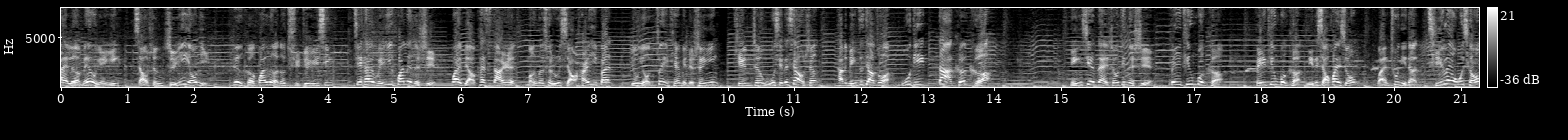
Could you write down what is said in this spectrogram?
快乐没有原因，笑声只因有你。任何欢乐都取决于心。揭开唯一欢乐的是，外表看似大人，萌的却如小孩一般，拥有最甜美的声音，天真无邪的笑声。他的名字叫做无敌大可可。您现在收听的是《非听不可》，非听不可，你的小浣熊玩出你的其乐无穷。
